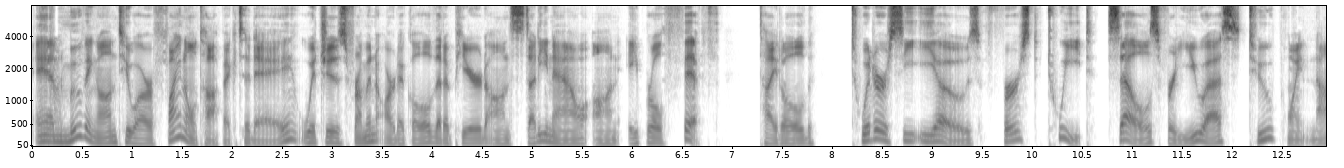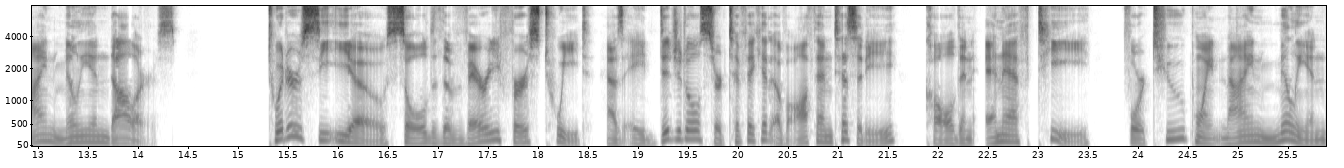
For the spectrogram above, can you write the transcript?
And moving on to our final topic today, which is from an article that appeared on Study Now on April 5th, titled Twitter CEO's First Tweet Sells for US $2.9 million. Twitter's CEO sold the very first tweet as a digital certificate of authenticity called an NFT for $2.9 million.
